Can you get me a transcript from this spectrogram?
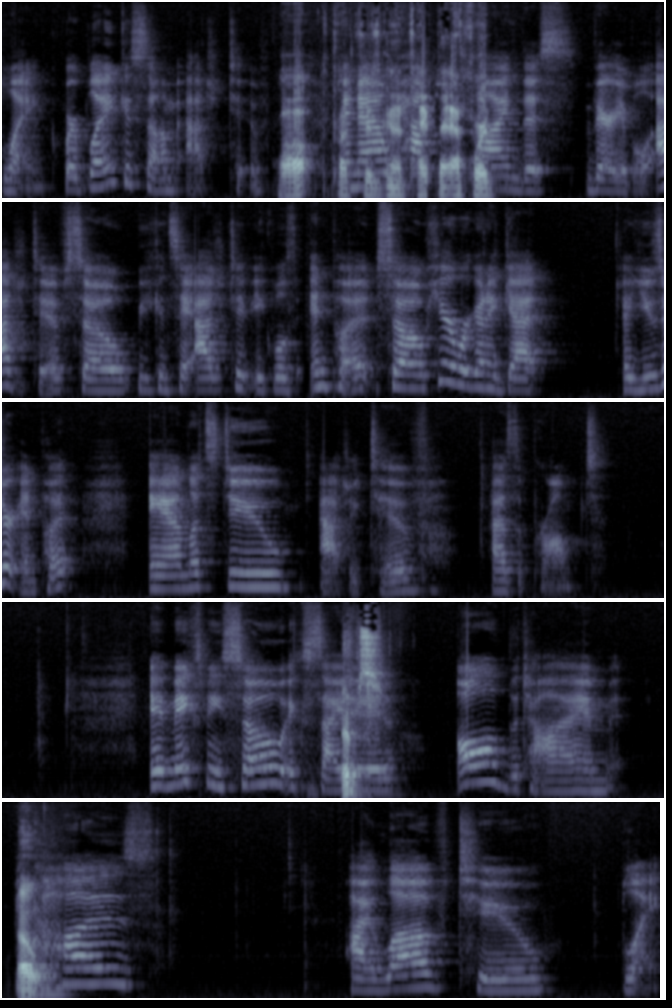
blank, where blank is some adjective. Well, I thought and she was going to type to the F word. define this variable adjective. So we can say adjective equals input. So here we're going to get a user input, and let's do adjective as the prompt. It makes me so excited all the time Oh. because I love to blank.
